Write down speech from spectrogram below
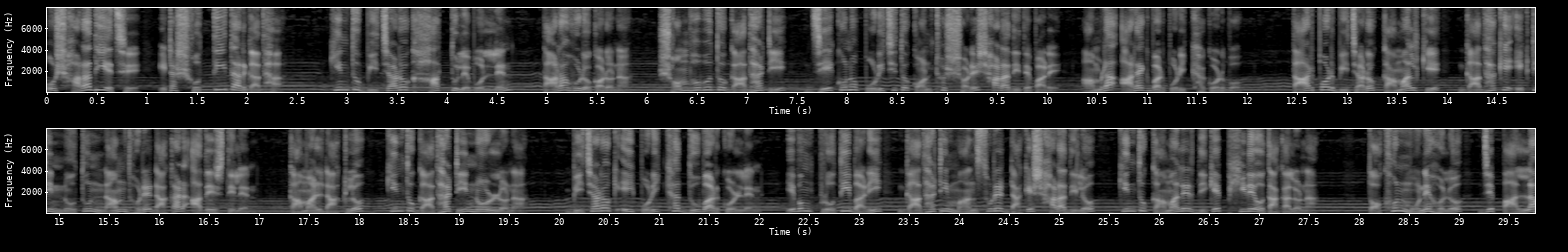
ও সাড়া দিয়েছে, এটা সত্যিই তার গাধা। কিন্তু বিচারক হাত তুলে বললেন তাড়াহুড়ো করো না। সম্ভবত গাধাটি যে কোনো পরিচিত কণ্ঠস্বরে সাড়া দিতে পারে। আমরা আরেকবার পরীক্ষা করব। তারপর বিচারক কামালকে গাধাকে একটি নতুন নাম ধরে ডাকার আদেশ দিলেন। কামাল ডাকল, কিন্তু গাধাটি নড়ল না। বিচারক এই পরীক্ষা দুবার করলেন এবং প্রতিবারই গাধাটি মানসুরের ডাকে সাড়া দিল, কিন্তু কামালের দিকে ফিরেও তাকাল না। তখন মনে হলো যে পাল্লা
